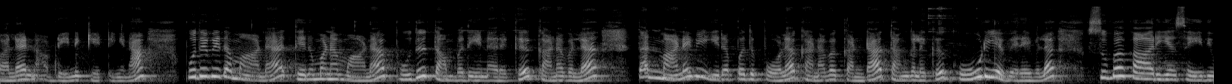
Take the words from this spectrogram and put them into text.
பலன் அப்படின்னு கேட்டிங்கன்னா புதுவிதமான திருமணமான புது தம்பதியினருக்கு கனவில் தன் மனைவி இறப்பது போல கனவு கண்டால் தங்களுக்கு கூடிய விரைவில் சுபகாரிய செய்தி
